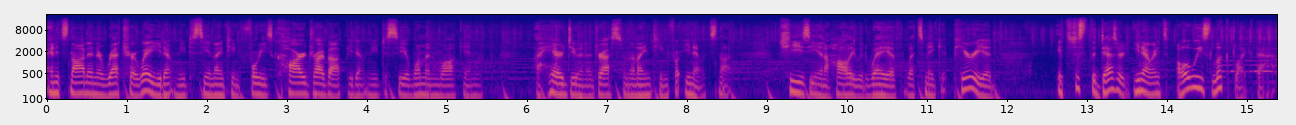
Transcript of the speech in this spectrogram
and it's not in a retro way. You don't need to see a 1940s car drive up. You don't need to see a woman walk in with a hairdo and a dress from the 1940s. You know, it's not cheesy in a Hollywood way of let's make it period. It's just the desert, you know, and it's always looked like that.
